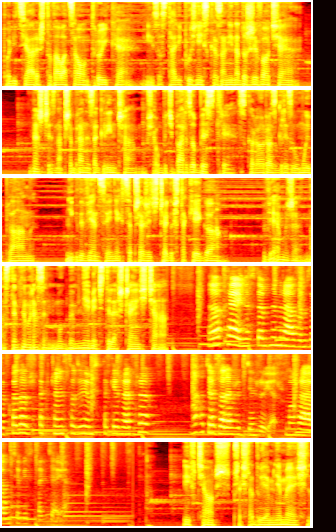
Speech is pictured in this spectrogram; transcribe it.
Policja aresztowała całą trójkę i zostali później skazani na dożywocie. Mężczyzna przebrany za Grincha musiał być bardzo bystry, skoro rozgryzł mój plan. Nigdy więcej nie chcę przeżyć czegoś takiego. Wiem, że następnym razem mógłbym nie mieć tyle szczęścia, Okej, następnym razem. Zakładasz, że tak często dzieją się takie rzeczy? No chociaż zależy gdzie żyjesz. Może u ciebie się tak dzieje. i wciąż prześladuje mnie myśl,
